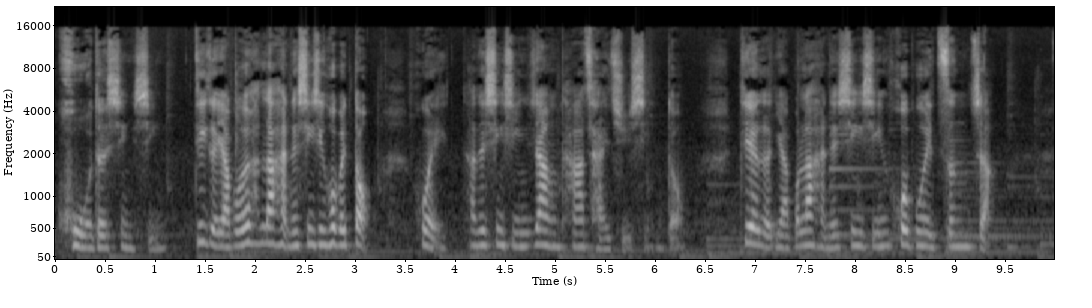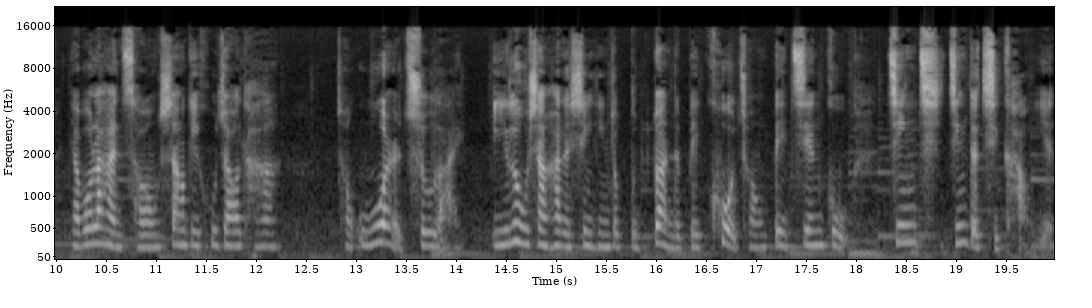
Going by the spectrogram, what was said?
活的信心。第一个亚伯拉罕的信心会不会动？会，他的信心让他采取行动。第二个亚伯拉罕的信心会不会增长？亚伯拉罕从上帝呼召他从乌尔出来，一路上他的信心都不断的被扩充、被坚固、经起经得起考验。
